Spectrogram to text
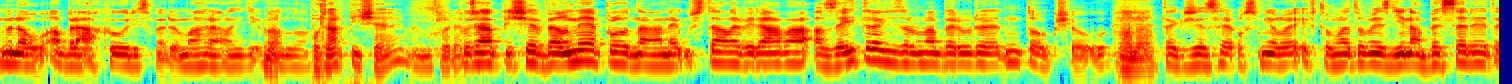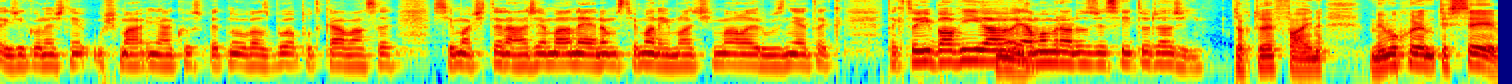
mnou a bráchou, když jsme doma hráli divadlo. No napadlo. Pořád píše, mimochodem? Pořád píše, velmi je plodná, neustále vydává a zítra ji zrovna beru do jedné talk show. Ano. Takže se osměluje i v tomhle tom jezdí na besedy, takže konečně už má i nějakou zpětnou vazbu a potkává se s těma čtenářema, nejenom s těma nejmladšíma, ale různě, tak, tak to jí baví a hmm. já mám radost, že se jí to daří. Tak to je fajn. Mimochodem, ty jsi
